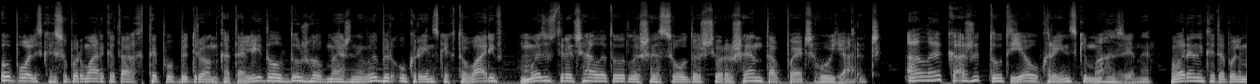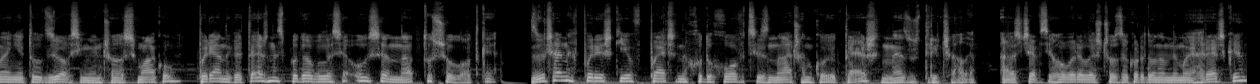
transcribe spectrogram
У польських супермаркетах типу Бідрьонка та Lidl дуже обмежений вибір українських товарів. Ми зустрічали тут лише солодощі рошен та печиво ярич. Але кажуть, тут є українські магазини. Вареники та пельмені тут зовсім іншого смаку. Пиряники теж не сподобалися, усе надто солодке. Звичайних пиріжків, печених у духовці з начинкою теж не зустрічали. А ще всі говорили, що за кордоном немає гречки,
